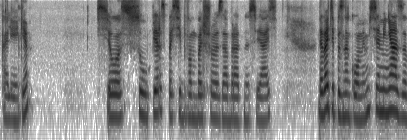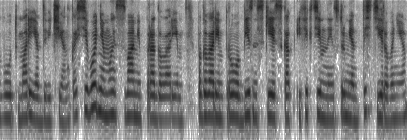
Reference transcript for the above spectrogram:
Коллеги. Все, супер. Спасибо вам большое за обратную связь. Давайте познакомимся. Меня зовут Мария Вдовиченко. Сегодня мы с вами проговорим, поговорим про бизнес-кейс как эффективный инструмент тестирования.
